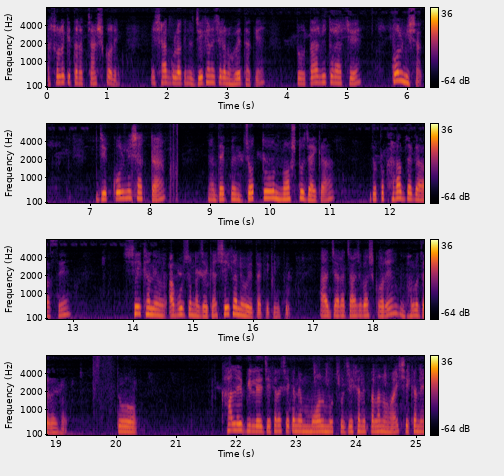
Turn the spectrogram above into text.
আসলে কি তারা চাষ করে? এই শাকগুলো কিন্তু যেখানে সেখানে হয়ে থাকে। তো তার ভিতর আছে কলমি শাক। যে কলমি শাকটা দেখবেন যত নষ্ট জায়গা যত খারাপ জায়গা আছে, সেইখানে আবর্জনা জায়গা, সেইখানে হয়ে থাকে কিন্তু। আর যারা চাষবাস করে, ভালো জায়গায় হয়। তো খালে, বিলে, যেখানে সেখানে মলমূত্র যেখানে ফেলানো হয়, সেখানে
